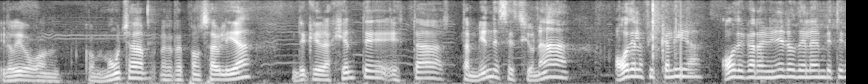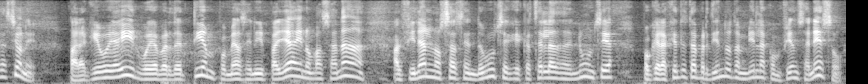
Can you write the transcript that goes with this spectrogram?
y lo digo con, con mucha responsabilidad, de que la gente está también decepcionada o de la fiscalía o de carabineros de las investigaciones. ¿Para qué voy a ir? Voy a perder tiempo, me hacen ir para allá y no pasa nada. Al final nos hacen denuncias, hay que hacer las denuncias, porque la gente está perdiendo también la confianza en eso.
